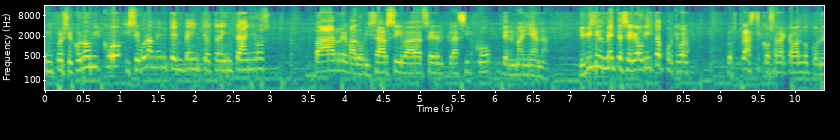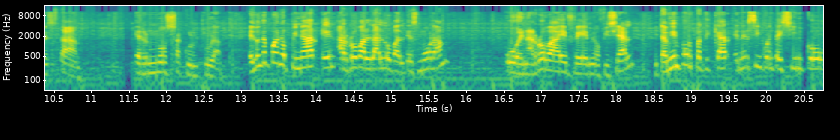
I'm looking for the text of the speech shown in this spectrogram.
un precio económico y seguramente en 20 o 30 años va a revalorizarse y va a ser el clásico del mañana. Difícilmente sería ahorita porque, bueno, los plásticos están acabando con esta hermosa cultura. ¿En dónde pueden opinar? En arroba Lalo Valdés Mora o en arroba FM oficial. Y también podemos platicar en el 55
